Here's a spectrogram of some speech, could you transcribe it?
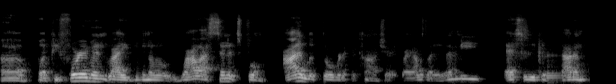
Uh, but before even like, you know, while I sent it to him, I looked over the contract, right? I was like, let me actually, because I didn't,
